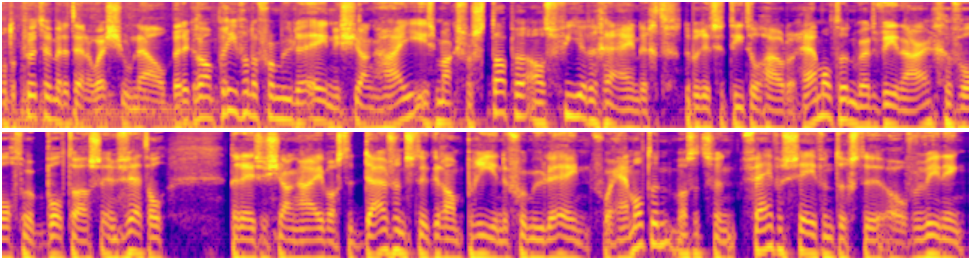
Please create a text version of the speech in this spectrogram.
van der Putten met het NOS-journaal. Bij de Grand Prix van de Formule 1 in Shanghai is Max Verstappen als vierde geëindigd. De Britse titelhouder Hamilton werd winnaar, gevolgd door Bottas en Vettel. De race in Shanghai was de duizendste Grand Prix in de Formule 1. Voor Hamilton was het zijn 75ste overwinning.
